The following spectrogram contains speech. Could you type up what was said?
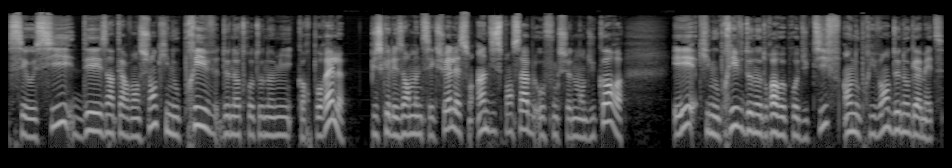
c'est aussi des interventions qui nous privent de notre autonomie corporelle, puisque les hormones sexuelles, elles sont indispensables au fonctionnement du corps et qui nous privent de nos droits reproductifs en nous privant de nos gamètes.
